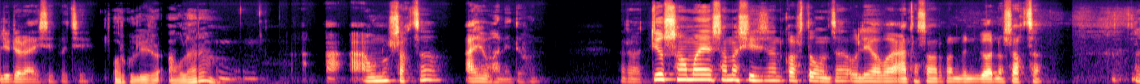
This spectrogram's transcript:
लिडर आइसकेपछि। अर्को लिडर आउला र? आउनु सक्छ आयो भनेदेखि। र त्यो समयसम्म सिचुएसन कस्तो हुन्छ उसले अब आत्मसमर्पण पनि गर्न सक्छ। र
